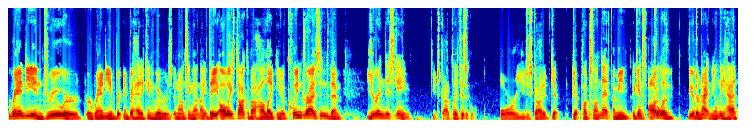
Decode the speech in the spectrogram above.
Randy and Drew or or Randy and Brett, and Hedican, whoever's announcing that night, they always talk about how like, you know, Quinn drives into them, you're in this game. You just gotta play physical. Or you just gotta get get pucks on net. I mean, against Ottawa the other night, they only had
